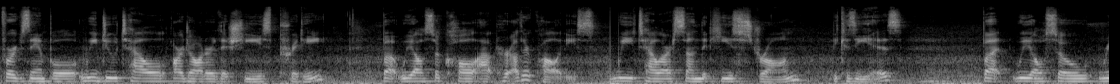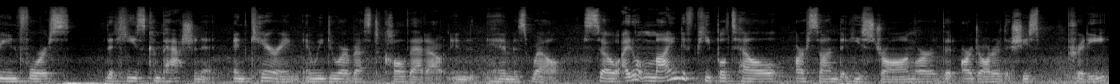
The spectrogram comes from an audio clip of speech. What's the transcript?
for example, we do tell our daughter that she's pretty, but we also call out her other qualities. We tell our son that he is strong because he is, but we also reinforce that he's compassionate and caring, and we do our best to call that out in him as well. So I don't mind if people tell our son that he's strong or that our daughter that she's pretty,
